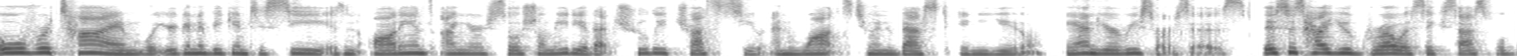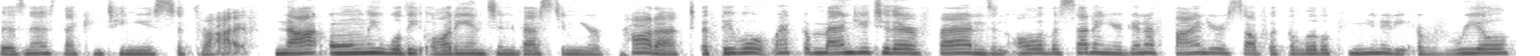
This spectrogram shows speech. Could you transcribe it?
Over time, what you're going to begin to see is an audience on your social media that truly trusts you and wants to invest in you and your resources. This is how you grow a successful business that continues to thrive. Not only will the audience invest in your product, but they will recommend recommend you to their friends. And all of a sudden, you're going to find yourself with a little community of real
